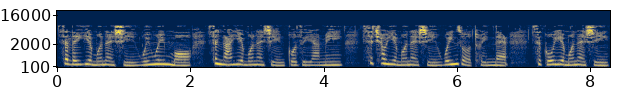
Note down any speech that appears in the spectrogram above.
十六夜莫能行，温温梦，十二夜莫能行，各自亚明，十七夜莫能行，温弱推难，十个夜莫能行，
